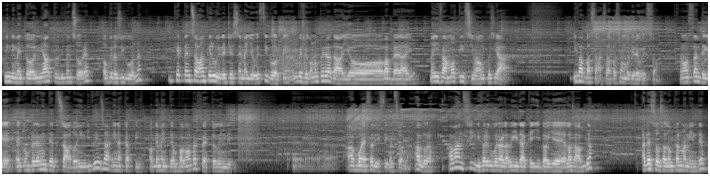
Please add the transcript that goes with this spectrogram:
Quindi metto il mio altro difensore, ovvero Sigun, che pensavo anche lui reggesse meglio questi colpi. Invece con un petrataio, vabbè dai, non gli fa moltissimo, comunque sia... Gli fa abbastanza, possiamo dire questo. Nonostante che è completamente psato in difesa e in HP. Ovviamente è un Pokémon perfetto, quindi... Eh, ha buone statistiche, insomma. Allora, avanzi, gli fa recuperare la vita che gli toglie la sabbia. Adesso ho usato un calmamente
